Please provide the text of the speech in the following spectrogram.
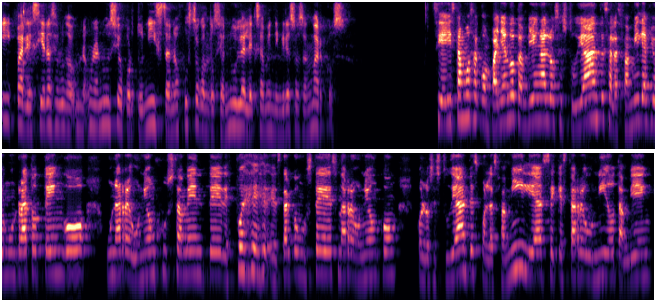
Y pareciera ser un, anuncio oportunista, ¿no? Justo cuando se anula el examen de ingreso a San Marcos. Sí, ahí estamos acompañando también a los estudiantes, a las familias. Yo en un rato tengo una reunión justamente, después de estar con ustedes, una reunión con, con los estudiantes, con las familias. Sé que está reunido también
